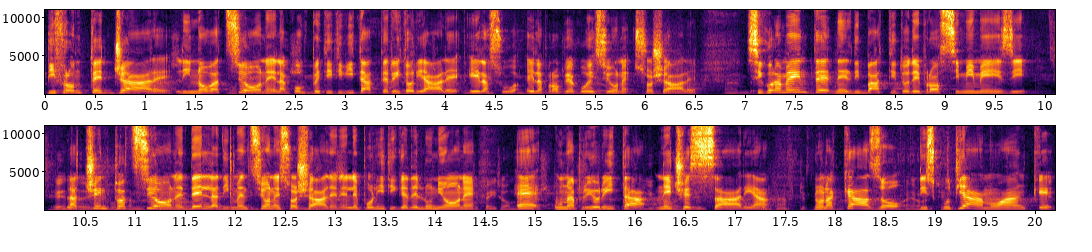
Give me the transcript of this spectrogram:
di fronteggiare l'innovazione la competitività territoriale e la, sua, e la propria coesione sociale. Sicuramente nel dibattito dei prossimi mesi L'accentuazione della dimensione sociale nelle politiche dell'Unione è una priorità necessaria. Non a caso discutiamo anche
